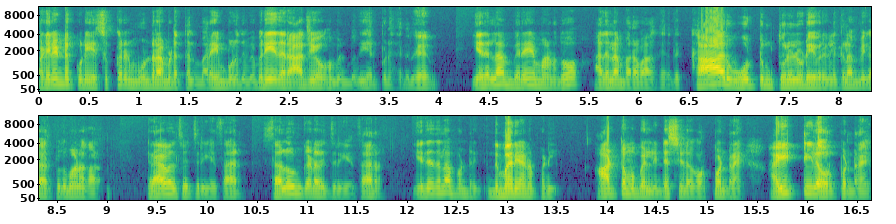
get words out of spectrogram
பனிரெண்டு கூடிய சுக்கிரன் மூன்றாம் இடத்தில் மறையும் பொழுது விபரீத ராஜயோகம் என்பது ஏற்படுகிறது. எதெல்லாம் விரயமானதோ அதெல்லாம் வரவாகிறது. கார் ஓட்டும் தொழிலுடையவர்களுக்கெல்லாம் மிக அற்புதமான காலம். டிராவல்ஸ் வச்சுருக்கேன் சார். சலூன் கடை வச்சுருக்கேன் சார். எது எதெல்லாம் பண்ணுறீங்க இந்த மாதிரியான பணி. ஆட்டோமொபைல் இண்டஸ்ட்ரியில் ஒர்க் பண்ணுறேன் ஐடியில் ஒர்க் பண்ணுறேன்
